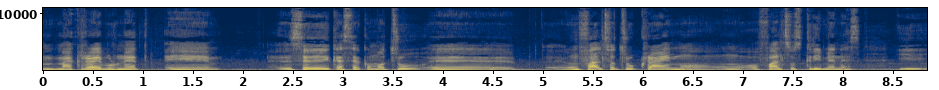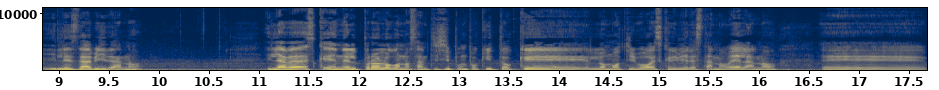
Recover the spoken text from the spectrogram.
McRae Burnett se dedica a hacer como true un falso true crime o, falsos crímenes y, les da vida, ¿no? Y la verdad es que en el prólogo nos anticipa un poquito qué lo motivó a escribir esta novela, ¿no? Eh,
